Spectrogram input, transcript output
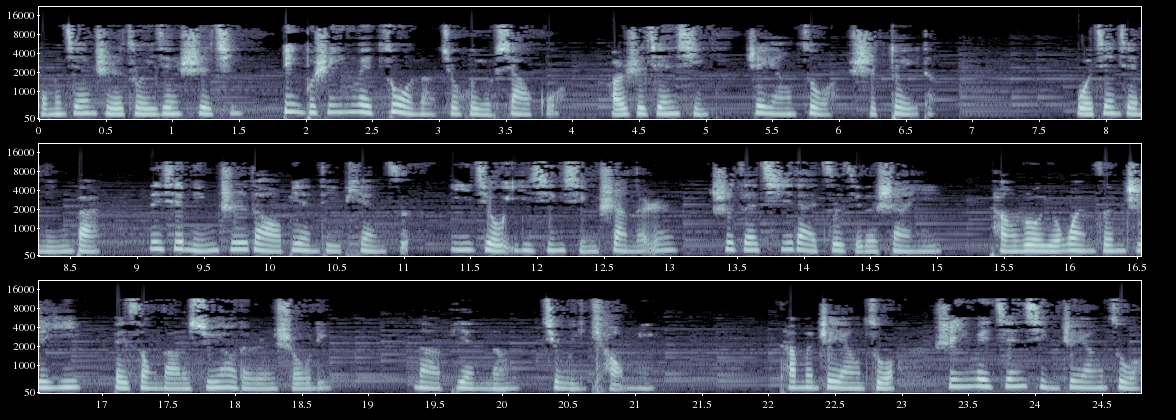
我们坚持做一件事情，并不是因为做了就会有效果，而是坚信这样做是对的。”我渐渐明白，那些明知道遍地骗子，依旧一心行善的人，是在期待自己的善意，倘若有万分之一被送到了需要的人手里，那便能救一条命。他们这样做。是因为坚信这样做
